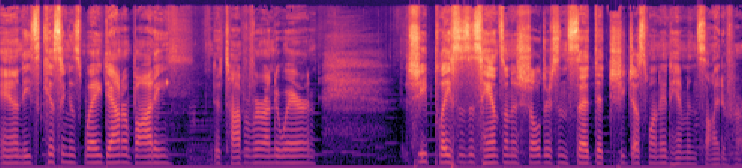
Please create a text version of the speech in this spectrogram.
And he's kissing his way down her body, the top of her underwear, and she places his hands on his shoulders and said that she just wanted him inside of her.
